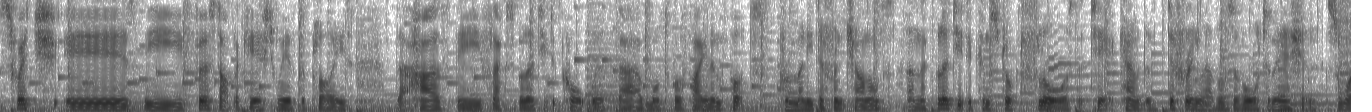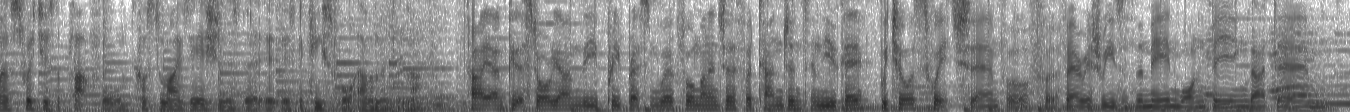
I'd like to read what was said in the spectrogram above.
Switch is the first application we have deployed that has the flexibility to cope with uh, multiple file inputs from many different channels and the ability to construct flows that take account of differing levels of automation. So while Switch is the platform, customization is the, is the key support element in that. Hi, I'm Peter Story. I'm the pre-press and workflow manager for Tangent in the UK. We chose Switch um, for, for, various reasons, the main one being that um,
